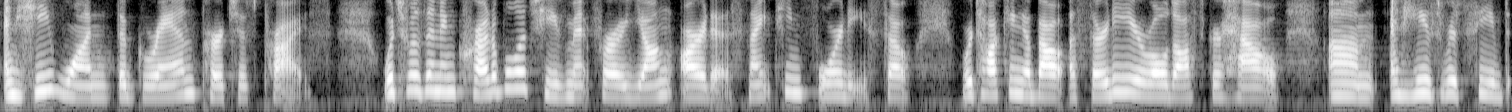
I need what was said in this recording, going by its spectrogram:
and he won the Grand Purchase Prize, which was an incredible achievement for a young artist, 1940. So we're talking about a 30-year-old Oscar Howe, um, and he's received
